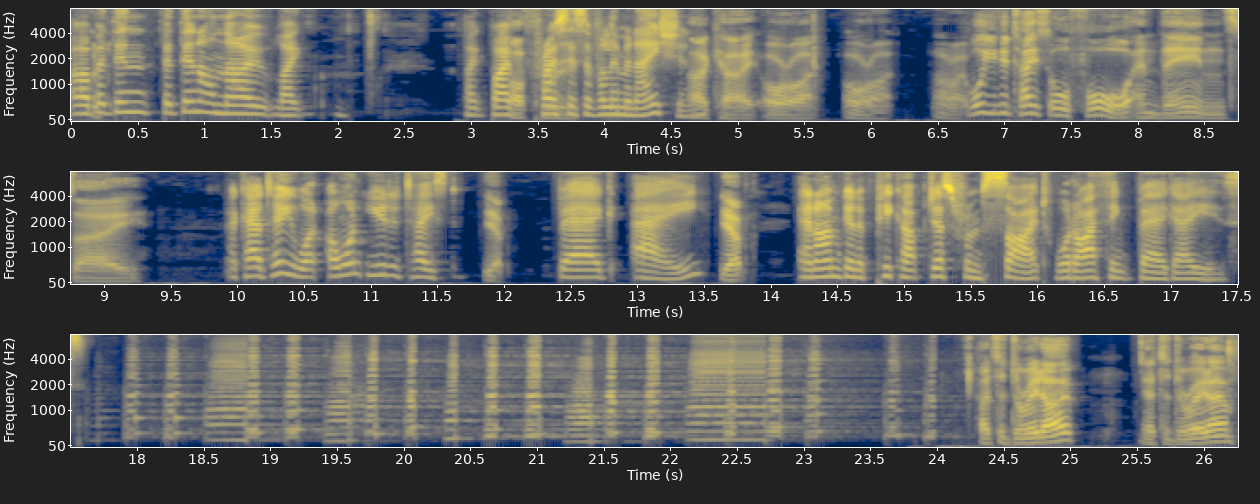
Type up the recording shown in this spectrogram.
Oh, but then but then I'll know like like by Oh, process of elimination. Okay, all right, all right, all right. Well, you could taste all four and then say, Okay, I'll tell you what. I want you to taste "Yep, bag A yep." and I'm going to pick up just from sight what I think bag A is. That's a Dorito. That's a Dorito,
